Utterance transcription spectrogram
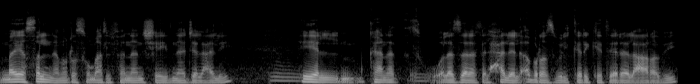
ما يصلنا من رسومات الفنان الشهيد ناجي العلي. هي كانت ولا زالت الحل الأبرز بالكاريكاتير العربي.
